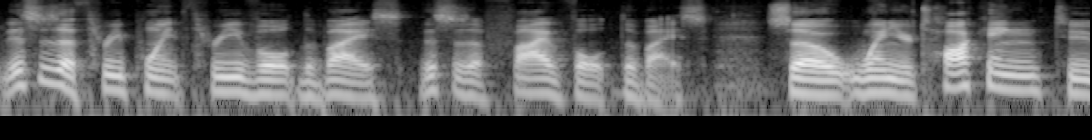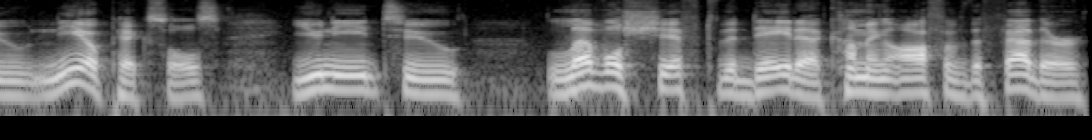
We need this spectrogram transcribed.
this is a 3.3 volt device. This is a 5 volt device. So when you're talking to NeoPixels, you need to level shift the data coming off of the feather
